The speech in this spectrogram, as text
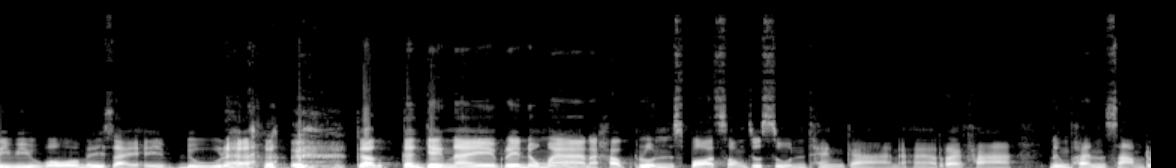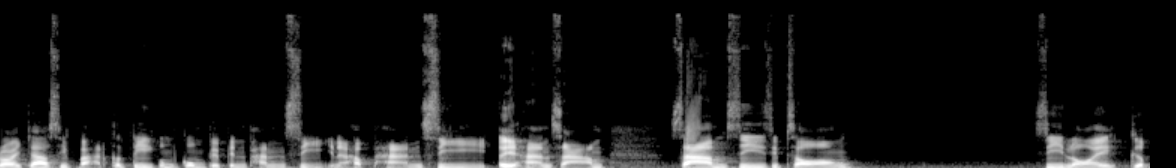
รีวิว เพราะว่าไม่ได้ใส่ให้ดูนะกับกางเกงในเรโนมานะครับ รุ่น Sport 2.0 t a n g a นะฮะ ราคา 1,390 บาท ก็ตีกลมๆ ไปเป็นพันสนะครับ หาร 4 เอ้ย หาร 3 3 42 400 เกือบ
